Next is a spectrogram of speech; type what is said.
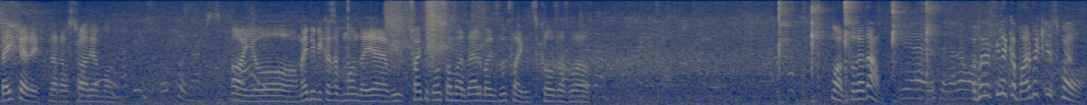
Bakery, that Australian one. Nothing is open. I'm Oh, yo, maybe because of Monday, yeah. We tried to go somewhere there, but it looks like it's closed as well. Well, further down. Yeah, there's another one. But I feel like a barbecue smell.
